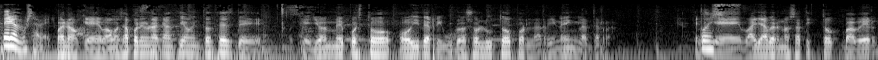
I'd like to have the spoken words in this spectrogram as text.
Pero vamos a ver. Bueno, que vamos a poner una canción entonces de que yo me he puesto hoy de riguroso luto por la reina de Inglaterra. El Pues- que vaya a vernos a TikTok va a ver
